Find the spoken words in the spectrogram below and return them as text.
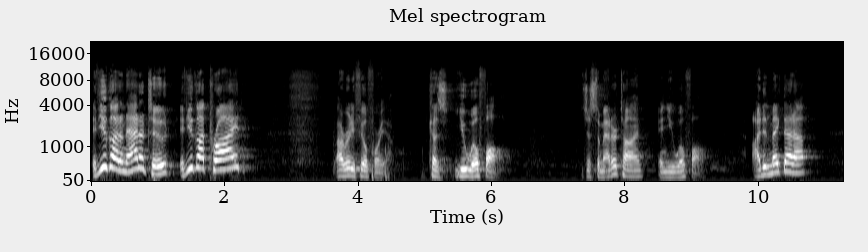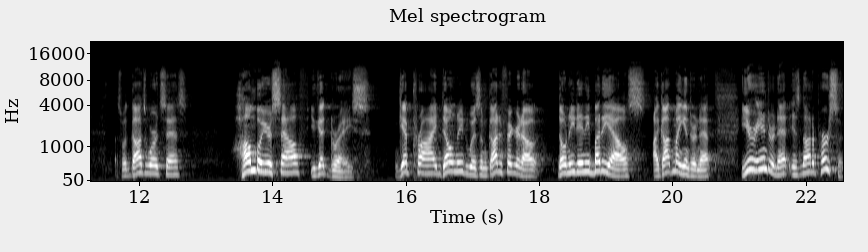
If you got an attitude, if you got pride, I really feel for you because you will fall. It's just a matter of time and you will fall. I didn't make that up. That's what God's word says. Humble yourself, you get grace. Get pride, don't need wisdom. Got to figure it out. Don't need anybody else. I got my internet. Your internet is not a person.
